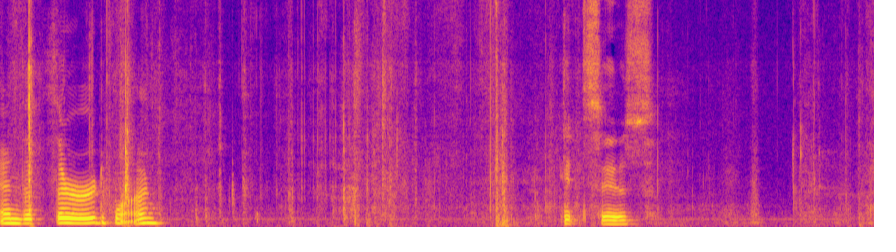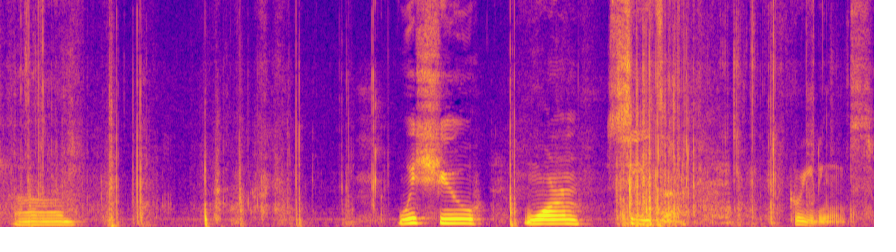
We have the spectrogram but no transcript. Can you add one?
And the third one, it says, um, wish you warm season greetings.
